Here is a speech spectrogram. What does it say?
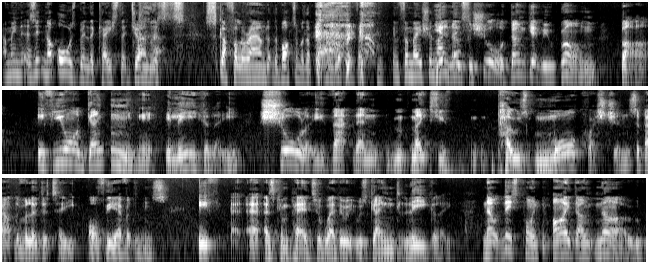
I mean, has it not always been the case that journalists scuffle around at the bottom of the pond looking for information yeah, like no, this? for sure. Don't get me wrong, but if you are gaining it illegally, surely that then m- makes you pose more questions about the validity of the evidence, if as compared to whether it was gained legally. Now, at this point, I don't know.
